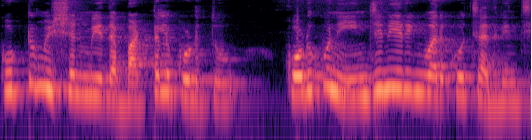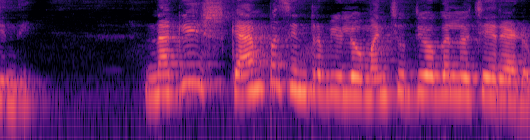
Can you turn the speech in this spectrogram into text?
కుట్టు మిషన్ మీద బట్టలు కుడుతూ కొడుకుని ఇంజనీరింగ్ వరకు చదివించింది. నగేష్ క్యాంపస్ ఇంటర్వ్యూలో మంచి ఉద్యోగంలో చేరాడు.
